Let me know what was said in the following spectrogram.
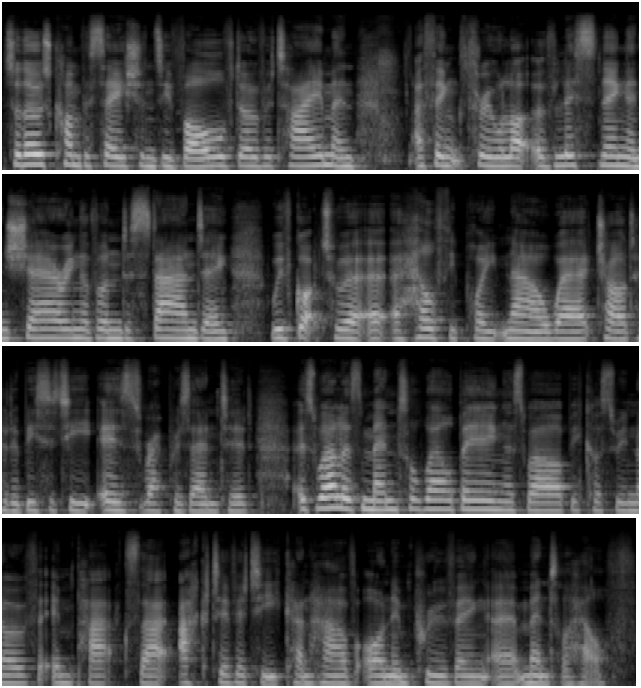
So those conversations evolved over time, and I think through a lot of listening and sharing of understanding, we've got to a, a healthy point now where childhood obesity is represented, as well as mental well-being as well, because we know of the impacts that activity can have on improving uh, mental health.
